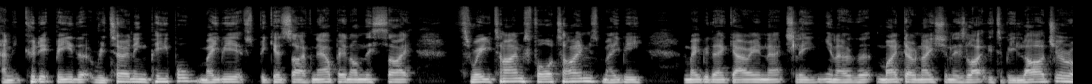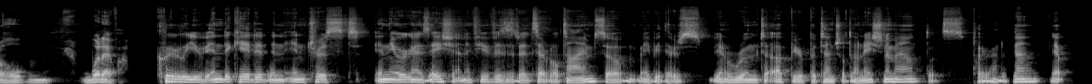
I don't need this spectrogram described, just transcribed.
And could it be that returning people? Maybe it's because I've now been on this site three times, four times. Maybe, maybe they're going actually, you know, that my donation is likely to be larger or whatever clearly you've indicated an interest in the organization if you visited several times. So maybe there's you know room to up your potential donation amount. Let's play around with that. Yep.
